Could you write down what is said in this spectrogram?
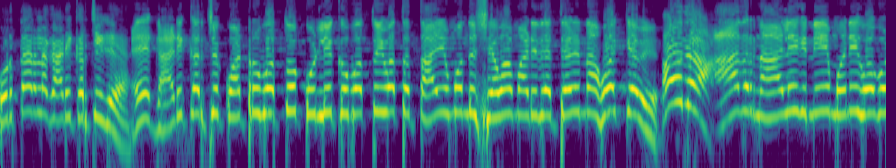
ಕೊಡ್ತಾರಲ್ಲ ಗಾಡಿ ಖರ್ಚಿಗೆ. ಏ ಗಾಡಿ ಖರ್ಚು ಕೊಟ್ರು ಬತ್ತು ಕುಡ್ಲಿಕ್ಕೂ ಬತ್ತು ಇವತ್ತು ತಾಯಿ ಮುಂದೆ ಸೇವಾ ಮಾಡಿದೆ ಅಂತೇಳಿ ನಾ ಹೋಗ್ತೇವಿ ಹೌದು. ಆದ್ರೆ ನಾಳೆಗೆ ನೀ ಮನಿಗೆ ಹೋಗೋ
